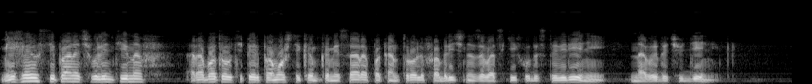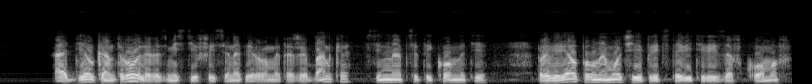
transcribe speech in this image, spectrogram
Михаил Степанович Валентинов работал теперь помощником комиссара по контролю фабрично-заводских удостоверений на выдачу денег. Отдел контроля, разместившийся на первом этаже банка в 17-й комнате, проверял полномочия представителей завкомов,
